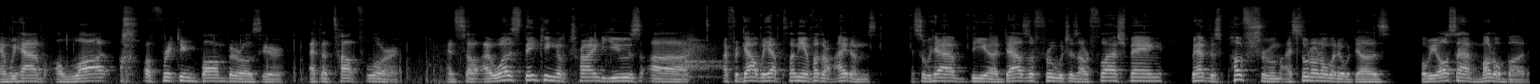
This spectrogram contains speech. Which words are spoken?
and we have a lot of freaking bomb barrels here at the top floor. And so I was thinking of trying to use, uh, I forgot we have plenty of other items. And so we have the uh, Dazzle Fruit, which is our flashbang. We have this Puff Shroom, I still don't know what it does. But we also have Muddle Bud,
